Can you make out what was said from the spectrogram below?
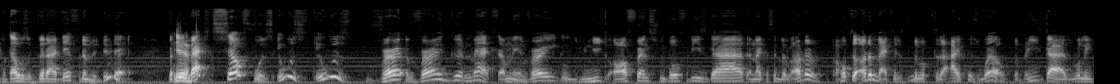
but that was a good idea for them to do that. But Yeah. the match itself was it was it was very very good match. I mean, very unique offense from both of these guys, and like I said, the other I hope the other matches live up to the hype as well. But these guys really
